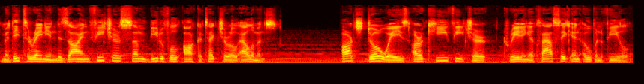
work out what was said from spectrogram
Mediterranean design features some beautiful architectural elements. Arched doorways are a key feature, creating a classic and open feel.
